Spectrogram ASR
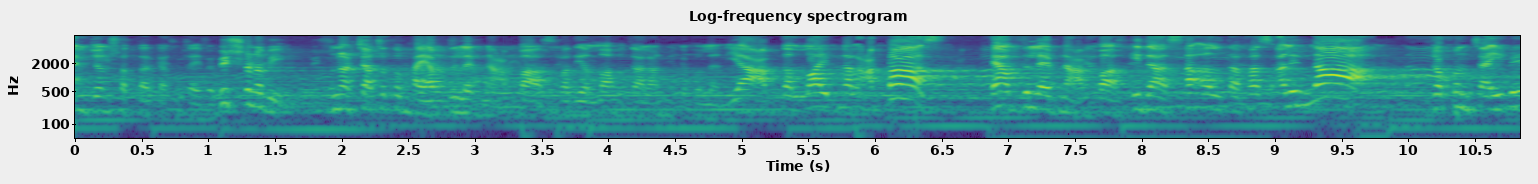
একজন সত্তার কাছে চাইবে। বিশ্বনবী ওনার চাচাতো ভাই আব্দুল্লাহ ইবনে আব্বাস রাদিয়াল্লাহু তাআলা আনহুকে বললেন, ইয়া আব্দুল্লাহ ইবনে আব্বাস, হে আব্দুল্লাহ ইবনে আব্বাস, ইদা সাআলতা ফাসআলিল্লাহ। যখন চাইবে,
